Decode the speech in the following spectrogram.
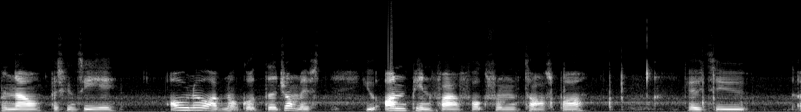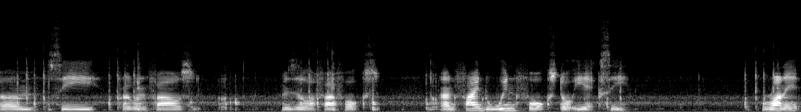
And now as you can see here oh no I've not got the jump list you unpin Firefox from the taskbar. Go to um, C program files Mozilla Firefox and find winfox.exe run it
